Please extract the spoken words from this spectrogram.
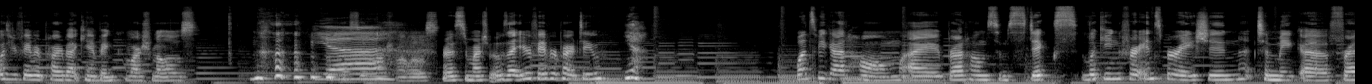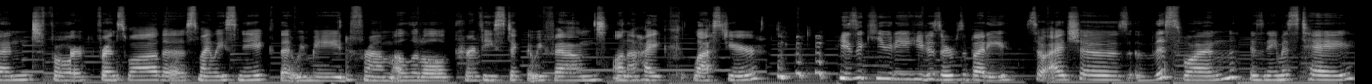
What was your favorite part about camping? Marshmallows. Yeah. Roasted marshmallows. Roasted marshmallow. Was that your favorite part too? Yeah. Once we got home, I brought home some sticks looking for inspiration to make a friend for Francois, the smiley snake that we made from a little curvy stick that we found on a hike last year. He's a cutie, he deserves a buddy. So I chose this one. His name is Tay.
